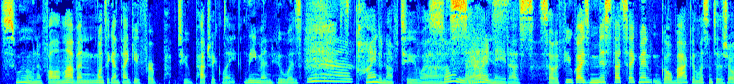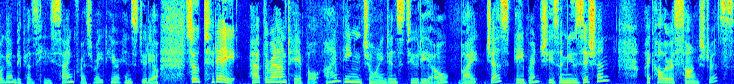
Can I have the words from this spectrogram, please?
swoon and fall in love. And once again, thank you for to Patrick Le- Lehman, who was Yeah. kind enough to uh, So nice. serenade us. So if you guys missed that segment, go back and listen to the show again because he sang for us right here in studio. So today at the Roundtable. I'm being joined in studio by Jess Abram. She's a musician. I call her a songstress.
